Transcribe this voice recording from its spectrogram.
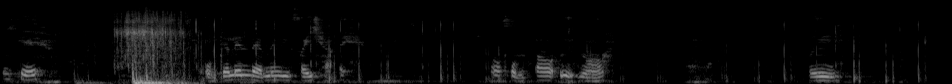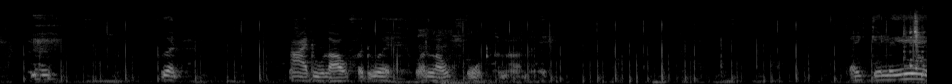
โอเค ผมจะเล่นแบบไม่มีไฟฉายเพราะผมต่ออึเนาะปึ้งอืมเพื่อนนายดูเราซะด้วยว่าเราโหดขนาดไหน ใจเกเรม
